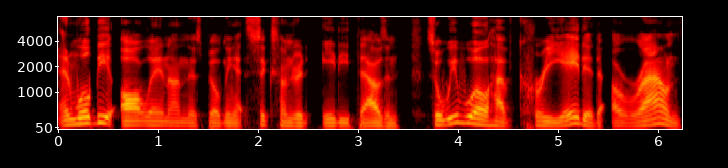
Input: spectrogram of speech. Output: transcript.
and we'll be all in on this building at 680,000. So we will have created around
